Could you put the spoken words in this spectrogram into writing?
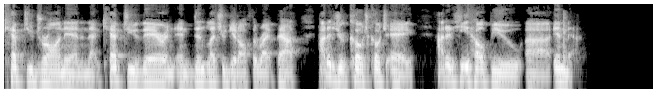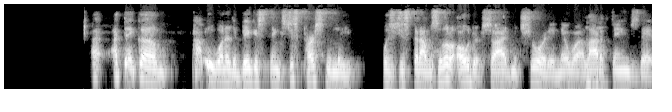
kept you drawn in and that kept you there and, and didn't let you get off the right path how did your coach coach a how did he help you uh, in that I, I think um, probably one of the biggest things, just personally, was just that I was a little older, so I had matured, and there were a lot mm-hmm. of things that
